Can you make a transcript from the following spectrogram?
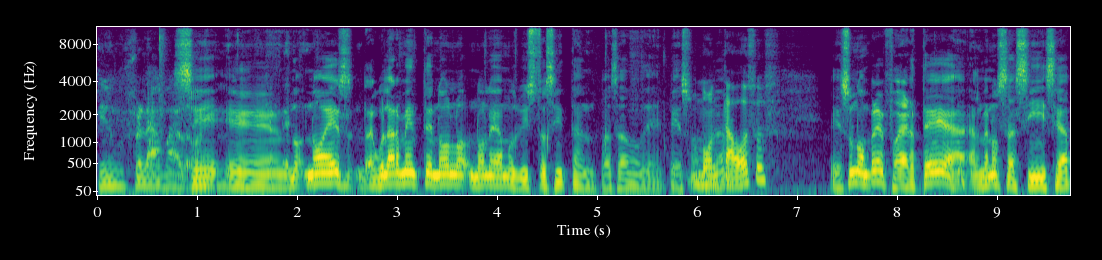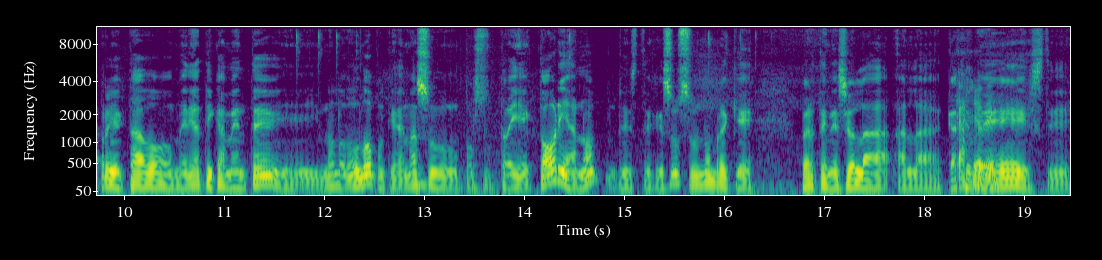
Inflamadón. Sí, eh, no, es, regularmente no, lo, no le hemos visto así tan pasado de peso. Montaosos. Es un hombre fuerte, al menos así se ha proyectado mediáticamente y, no lo dudo, porque además su, por su trayectoria, ¿no? Este Jesús, un hombre que perteneció a la, a la KGB, este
